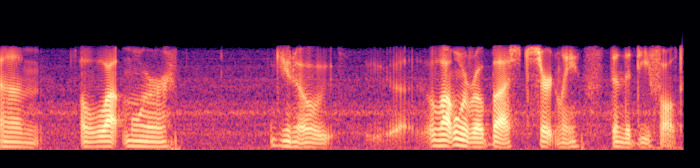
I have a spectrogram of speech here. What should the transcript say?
Um, a lot more, you know, a lot more robust certainly than the default.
